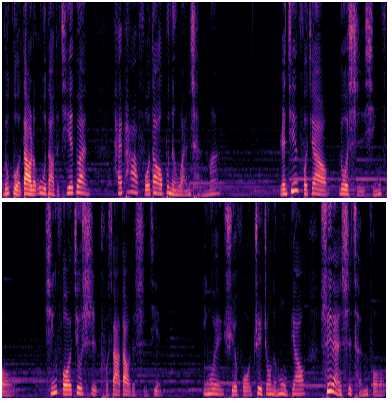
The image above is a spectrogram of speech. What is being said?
如果到了悟道的阶段，还怕佛道不能完成吗？人间佛教落实行佛，行佛就是菩萨道的实践。因为学佛最终的目标虽然是成佛，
